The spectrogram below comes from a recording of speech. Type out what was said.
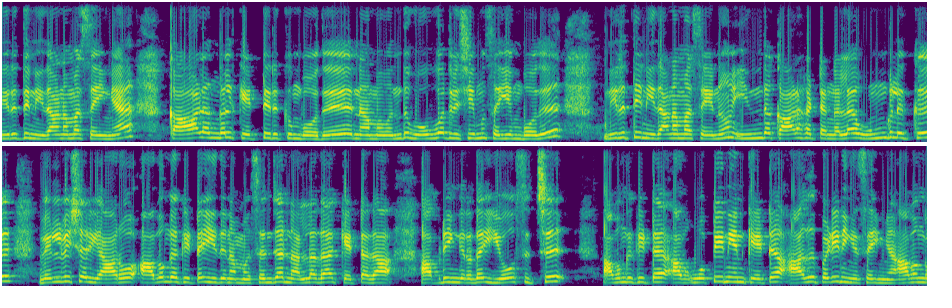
நிறுத்தி நிதானமாக செய்யுங்க. காலங்கள் கெட்டு இருக்கும்போது நம்ம வந்து ஒவ்வொரு விஷயமும் செய்யும்போது நிறுத்தி நிதானமாக செய்யணும். இந்த காலகட்டங்களில் உங்களுக்கு வெல்விஷர் யாரோ அவங்க கிட்ட இது நம்ம செஞ்சால் நல்லதா கெட்டதா அப்படிங்கிறத யோசித்து அவங்க கிட்ட ஒப்பீனியன் கேட்டு அதுபடி நீங்கள் செய்யுங்க. அவங்க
